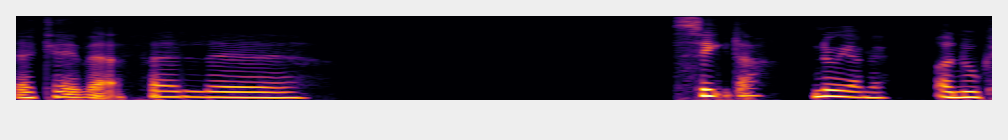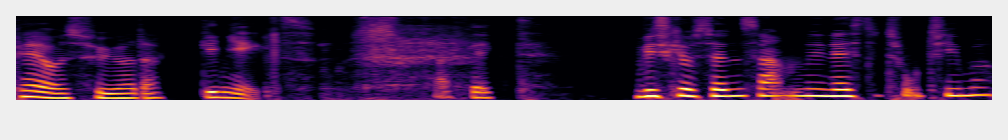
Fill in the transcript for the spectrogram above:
Jeg kan i hvert fald øh, se dig, Nu er jeg med. og nu kan jeg også høre dig. Genialt. Perfekt. Vi skal jo sende sammen de næste to timer.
